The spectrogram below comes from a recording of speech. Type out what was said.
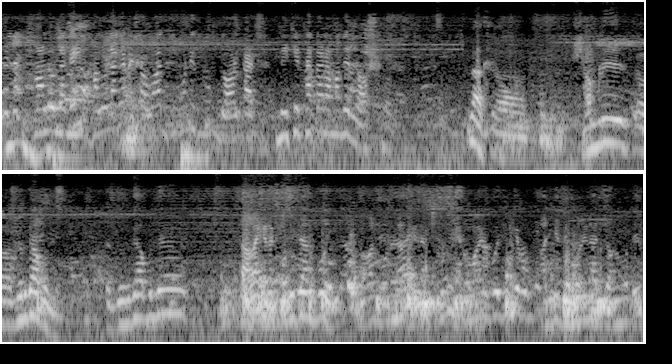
একটা ভালো লাগে এই ভালো লাগাটা সবার জীবনে দরকার বেঁচে থাকার আমাদের রসদ না সামনে দুর্গা পুজো। তো দুর্গা পুজো, তার আগে একটা কবিতার বই আমার মনে হয় এটা খুবই সময় উপযোগী এবং আজকে দেবলীনার জন্মদিন,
